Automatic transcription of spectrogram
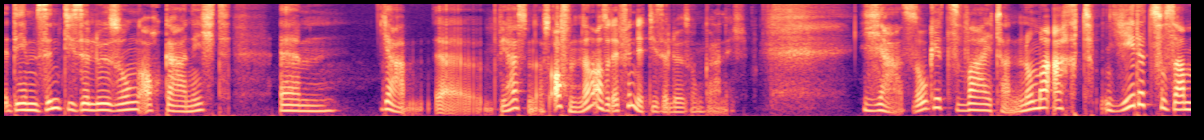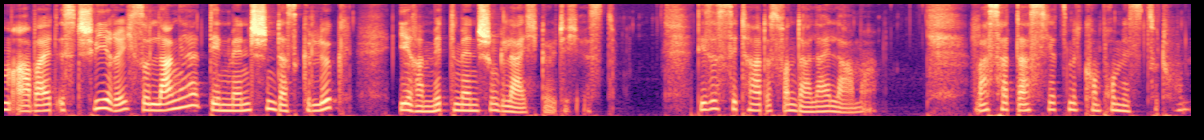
dem sind diese Lösungen auch gar nicht, ähm, ja, äh, wie heißt denn das, offen, ne? Also der findet diese Lösung gar nicht. Ja, so geht's weiter. Nummer 8. Jede Zusammenarbeit ist schwierig, solange den Menschen das Glück ihrer Mitmenschen gleichgültig ist. Dieses Zitat ist von Dalai Lama. Was hat das jetzt mit Kompromiss zu tun?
